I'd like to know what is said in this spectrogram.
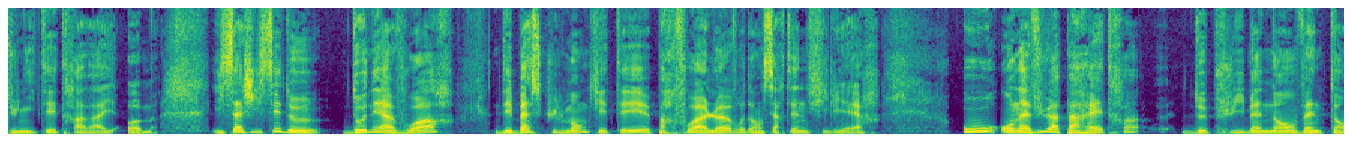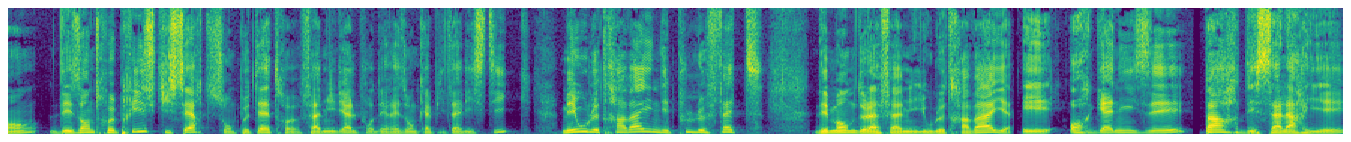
unités travail-homme. Il s'agissait de donner à voir des basculements qui étaient parfois à l'œuvre dans certaines filières, où on a vu apparaître depuis maintenant 20 ans des entreprises qui certes sont peut-être familiales pour des raisons capitalistiques, mais où le travail n'est plus le fait des membres de la famille, où le travail est organisé par des salariés,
